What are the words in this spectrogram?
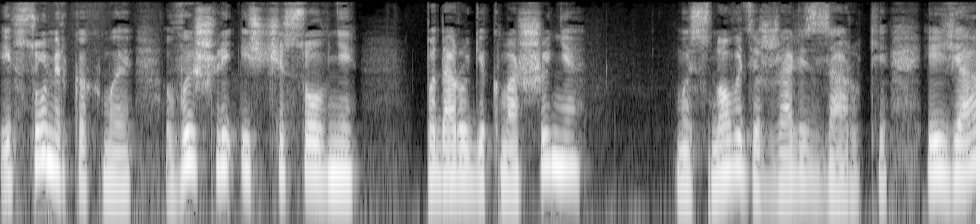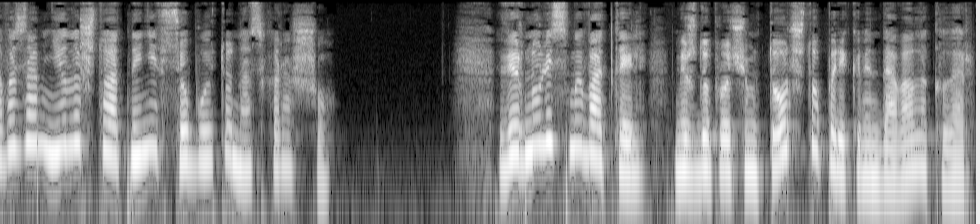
и в сумерках мы вышли из часовни по дороге к машине, мы снова держались за руки, и я возомнила, что отныне все будет у нас хорошо. Вернулись мы в отель, между прочим, тот, что порекомендовала Клэр,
